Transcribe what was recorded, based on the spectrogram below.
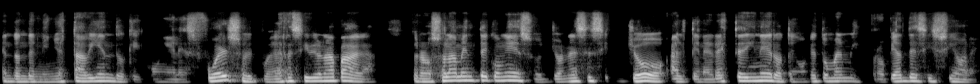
en donde el niño está viendo que con el esfuerzo él puede recibir una paga, pero no solamente con eso, yo, necesito, yo al tener este dinero tengo que tomar mis propias decisiones.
